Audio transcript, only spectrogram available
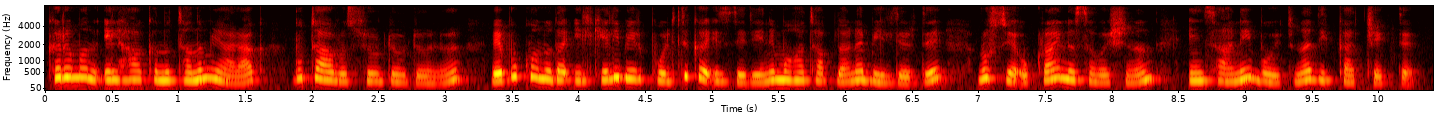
Kırım'ın ilhakını tanımayarak bu tavrı sürdürdüğünü ve bu konuda ilkeli bir politika izlediğini muhataplarına bildirdi, Rusya-Ukrayna savaşının insani boyutuna dikkat çekti.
